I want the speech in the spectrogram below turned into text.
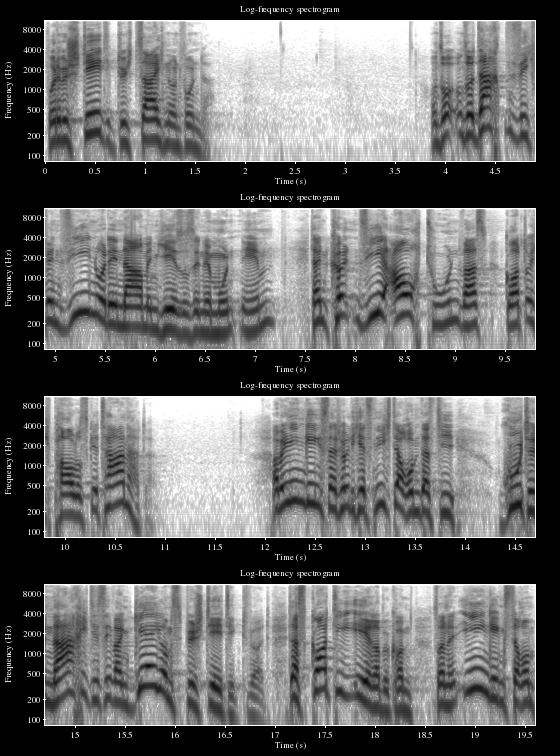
wurde bestätigt durch Zeichen und Wunder. Und so, und so dachten sie sich, wenn sie nur den Namen Jesus in den Mund nehmen, dann könnten sie auch tun, was Gott durch Paulus getan hatte. Aber ihnen ging es natürlich jetzt nicht darum, dass die gute Nachricht des Evangeliums bestätigt wird, dass Gott die Ehre bekommt, sondern ihnen ging es darum,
